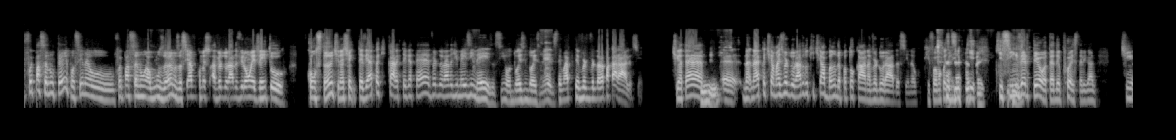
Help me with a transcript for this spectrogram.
foi passando um tempo, assim, né? O, foi passando alguns anos, assim, a, começou, a verdurada virou um evento constante, né? Teve época que, cara, que teve até verdurada de mês em mês, assim, ou dois em dois meses. Teve uma época que teve verdurada pra caralho, assim. Tinha até. Uhum. É, na, na, época tinha mais verdurada do que tinha banda para tocar na verdurada, assim, né? Que foi uma coisa que, que, que se uhum. inverteu até depois, tá ligado? Tinha,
